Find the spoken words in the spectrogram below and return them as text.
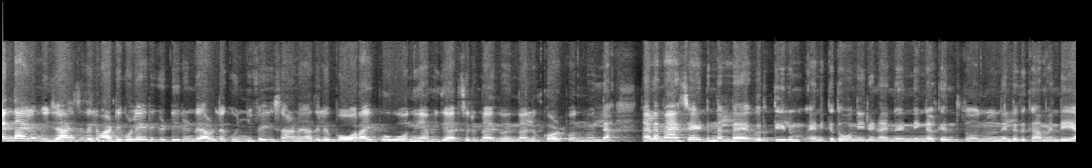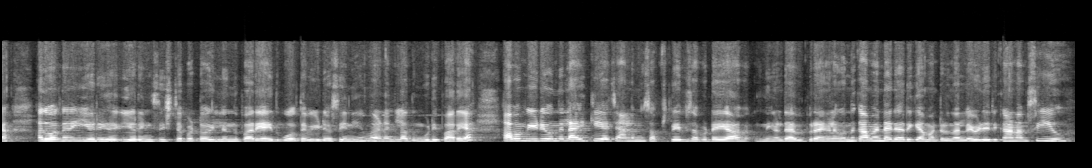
എന്തായാലും വിചാരിച്ചതിലും അടിപൊളിയായിട്ട് കിട്ടിയിട്ടുണ്ട്. അവളുടെ കുഞ്ഞു ഫേസ് ആണ്. അതിൽ ബോറായി പോകുമെന്ന് ഞാൻ വിചാരിച്ചിട്ടുണ്ടായിരുന്നു. എന്നാലും കുഴപ്പമൊന്നുമില്ല. നല്ല മാച്ച് ആയിട്ട് നല്ല വൃത്തിയിലും എനിക്ക് തോന്നിയിട്ടുണ്ടായിരുന്നു. നിങ്ങൾക്ക് എന്ത് തോന്നുന്നു എന്നുള്ളത് കമന്റ് ചെയ്യുക അതുപോലെ തന്നെ ഈ ഒരു ഇയറിങ്സ് ഇഷ്ടപ്പെട്ടോ ഇല്ലെന്ന് പറയാം. ഇതുപോലത്തെ വീഡിയോസ് ഇനിയും വേണമെങ്കിൽ അതും കൂടി പറയാം. അപ്പം വീഡിയോ ഒന്ന് ലൈക്ക് ചെയ്യുക ചാനൽ ഒന്ന് സബ്സ്ക്രൈബ് സപ്പോർട്ട് ചെയ്യുക. നിങ്ങളുടെ അഭിപ്രായങ്ങളെ ഒന്ന് കമന്റായിട്ട് അറിയിക്കാൻ മറ്റൊരു നല്ല വീഡിയോയിൽ കാണാം. C U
